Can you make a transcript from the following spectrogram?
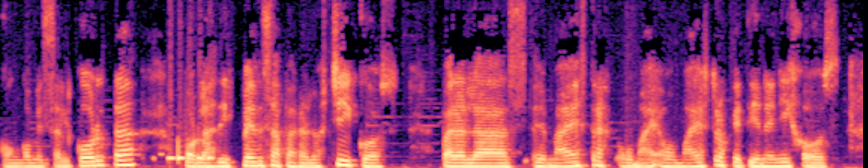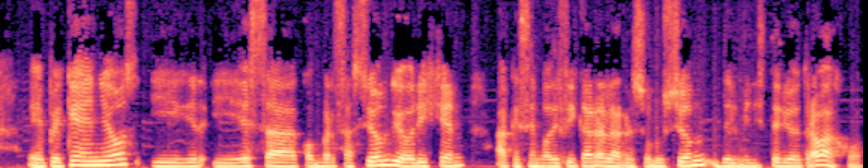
con Gómez Alcorta, por las dispensas para los chicos, para las eh, maestras o, maestros que tienen hijos eh, pequeños y, y, esa conversación dio origen a que se modificara la resolución del Ministerio de Trabajo.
